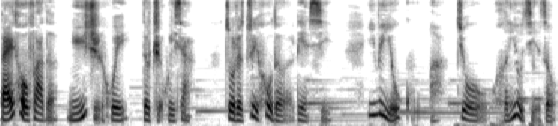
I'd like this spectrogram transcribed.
白头发的女指挥的指挥下做着最后的练习，因为有鼓啊，就很有节奏，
